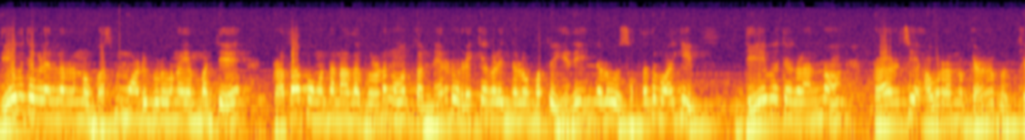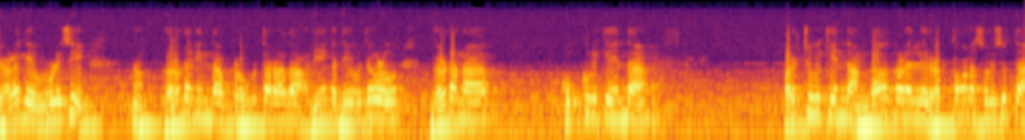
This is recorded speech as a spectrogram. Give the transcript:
ದೇವತೆಗಳೆಲ್ಲರನ್ನು ಭಸ್ಮ ಮಾಡಿಬಿಡುವನು ಎಂಬಂತೆ ಪ್ರತಾಪವಂತನಾದ ಗರುಡನು ತನ್ನೆರಡು ರೆಕ್ಕೆಗಳಿಂದಲೂ ಮತ್ತು ಎದೆಯಿಂದಲೂ ಸತತವಾಗಿ ದೇವತೆಗಳನ್ನು ಪ್ರಹರಿಸಿ ಅವರನ್ನು ಕೆಳಗೆ ಕೆಳಗೆ ಉರುಳಿಸಿ, ಗರುಡನಿಂದ ಪ್ರವೃತ್ತರಾದ ಅನೇಕ ದೇವತೆಗಳು ಗರುಡನ ಕುಕ್ಕುವಿಕೆಯಿಂದ ಪರಚುವಿಕೆಯಿಂದ ಅಂಗಾಂಗಗಳಲ್ಲಿ ರಕ್ತವನ್ನು ಸುರಿಸುತ್ತಾ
